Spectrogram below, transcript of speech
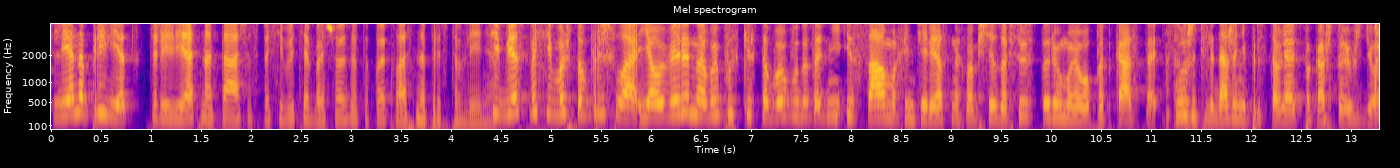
Лена, привет! Привет, Наташа, спасибо тебе большое за такое классное представление. Тебе спасибо, что пришла. Я уверена, выпуски с тобой будут одни из самых интересных вообще за всю историю моего подкаста. Слушатели даже не представляют пока, что их ждет.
